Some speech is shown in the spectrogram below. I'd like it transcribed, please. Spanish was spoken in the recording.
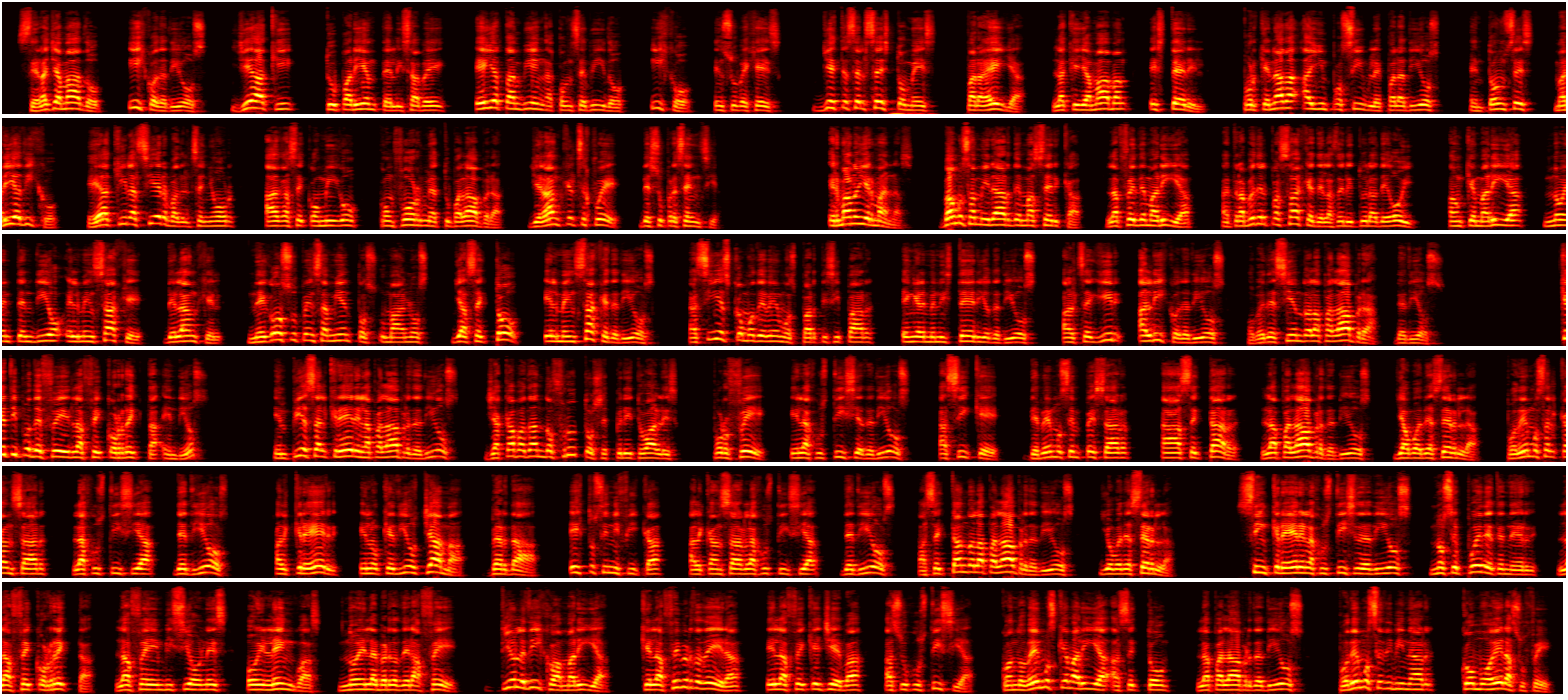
será llamado Hijo de Dios. Y he aquí tu pariente Elizabeth, ella también ha concebido hijo en su vejez, y este es el sexto mes para ella, la que llamaban estéril, porque nada hay imposible para Dios. Entonces María dijo, He aquí la sierva del Señor, hágase conmigo conforme a tu palabra. Y el ángel se fue de su presencia. Hermanos y hermanas, vamos a mirar de más cerca la fe de María a través del pasaje de la escritura de hoy. Aunque María no entendió el mensaje del ángel, negó sus pensamientos humanos y aceptó el mensaje de Dios. Así es como debemos participar en el ministerio de Dios al seguir al Hijo de Dios, obedeciendo a la palabra de Dios. ¿Qué tipo de fe es la fe correcta en Dios? Empieza al creer en la palabra de Dios y acaba dando frutos espirituales por fe en la justicia de Dios. Así que debemos empezar a aceptar la palabra de Dios y obedecerla. Podemos alcanzar la justicia de Dios al creer en lo que Dios llama verdad. Esto significa alcanzar la justicia de Dios aceptando la palabra de Dios y obedecerla. Sin creer en la justicia de Dios no se puede tener la fe correcta. La fe en visiones o en lenguas no es la verdadera fe. Dios le dijo a María que la fe verdadera es la fe que lleva a su justicia. Cuando vemos que María aceptó la palabra de Dios, podemos adivinar cómo era su fe.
